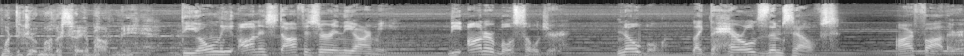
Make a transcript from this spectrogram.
What did your mother say about me? The only honest officer in the army. The honorable soldier. Noble, like the heralds themselves. Our father.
